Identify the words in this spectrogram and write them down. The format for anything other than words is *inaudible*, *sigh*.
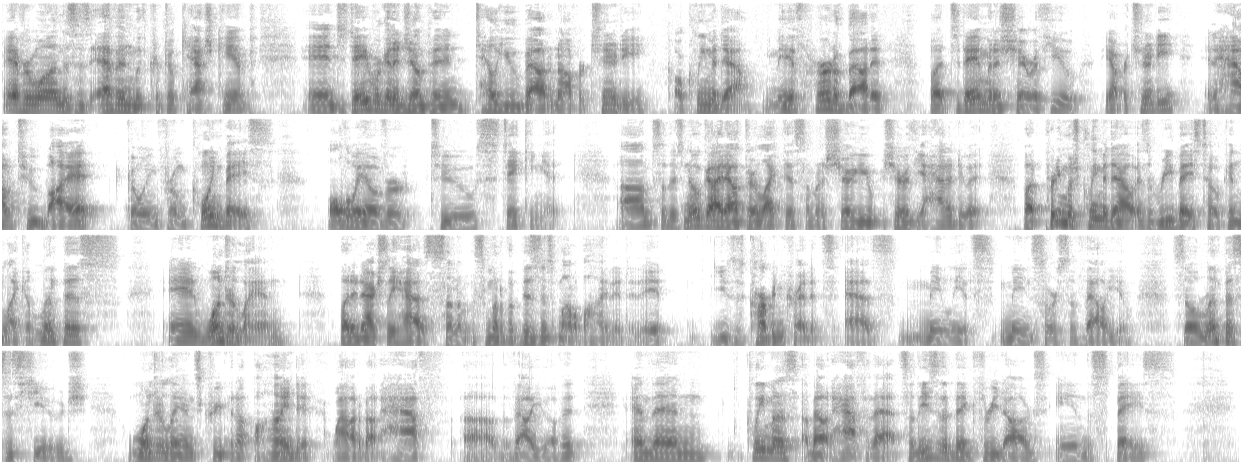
Hey everyone, this is Evan with Crypto Cash Camp, and today we're going to jump in and tell you about an opportunity called KlimaDAO. You may have heard about it, but today I'm going to share with you the opportunity and how to buy it, going from Coinbase all the way over to staking it. Um, so there's no guide out there like this. I'm going to share you share with you how to do it. But pretty much KlimaDAO is a rebase token like Olympus and Wonderland but it actually has somewhat of a business model behind it. It uses carbon credits as mainly its main source of value. So Olympus is huge. Wonderland's creeping up behind it. Wow, at about half uh, the value of it. And then Klima's about half of that. So these are the big three dogs in the space.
